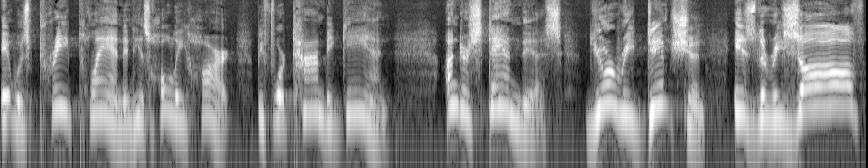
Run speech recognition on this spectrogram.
it was pre planned in his holy heart before time began. Understand this your redemption is the resolve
